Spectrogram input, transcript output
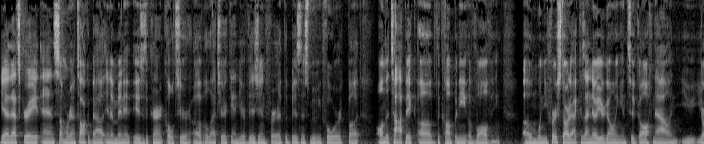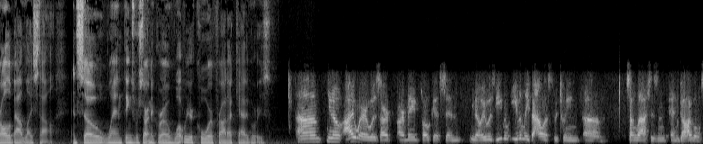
Yeah, that's great. And something we're going to talk about in a minute is the current culture of electric and your vision for the business moving forward. But on the topic of the company evolving, um, when you first started, because I know you're going into golf now and you, you're all about lifestyle. And so when things were starting to grow, what were your core product categories? Um, you know, eyewear was our, our main focus, and you know, it was even evenly balanced between um, sunglasses and, and, goggles.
